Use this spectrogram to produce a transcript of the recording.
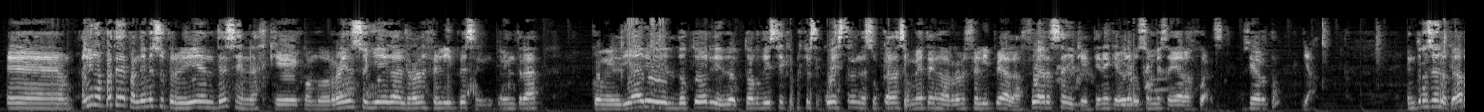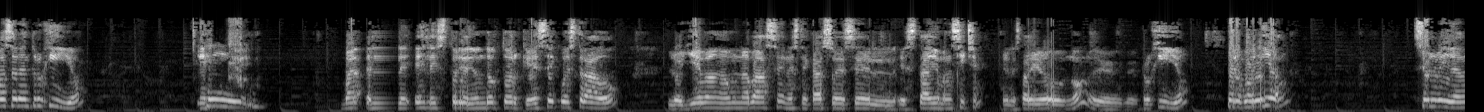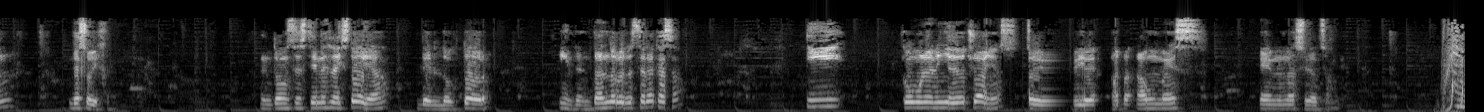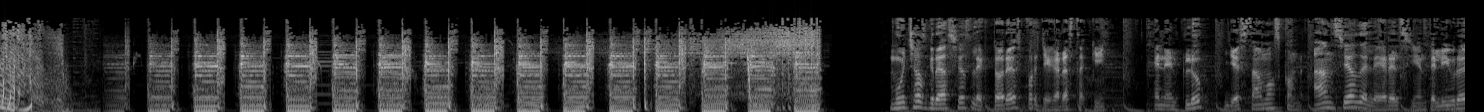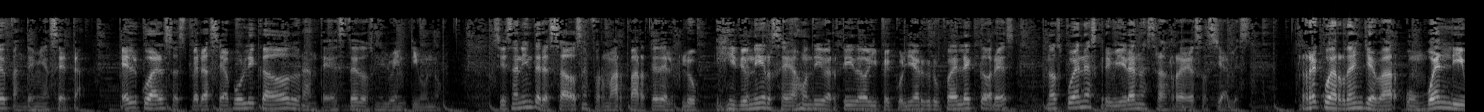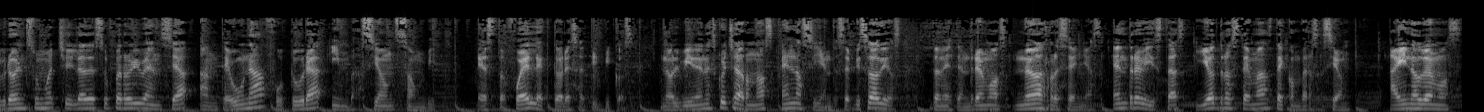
Eh, hay una parte de Pandemia Supervivientes en las que cuando Renzo llega al Real Felipe se encuentra con el diario del doctor y el doctor dice que, que secuestran de su casa y meten al Real Felipe a la fuerza y que tiene que ver a los hombres allá a la fuerza, ¿cierto? Ya. Entonces lo que va a pasar en Trujillo es, la historia de un doctor que es secuestrado, lo llevan a una base, en este caso es el Estadio Mansiche, el estadio ¿no? de, de Trujillo, pero cuando llegan se olvidan de su hija. Entonces tienes la historia del doctor intentando regresar a casa y como una niña de 8 años vive a un mes en una ciudad zombie. Muchas gracias lectores por llegar hasta aquí. En el club ya estamos con ansias de leer el siguiente libro de Pandemia Z, el cual se espera sea publicado durante este 2021. Si están interesados en formar parte del club y de unirse a un divertido y peculiar grupo de lectores, nos pueden escribir a nuestras redes sociales. Recuerden llevar un buen libro en su mochila de supervivencia ante una futura invasión zombie. Esto fue Lectores Atípicos. No olviden escucharnos en los siguientes episodios, donde tendremos nuevas reseñas, entrevistas y otros temas de conversación. Ahí nos vemos.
